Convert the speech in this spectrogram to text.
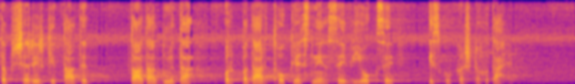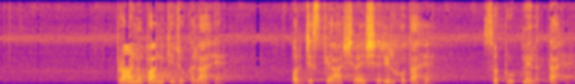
तब शरीर की तादात्म्यता और पदार्थों के स्नेह से, वियोग से इसको कष्ट होता है। प्राण अपान की जो कला है और जिसके आश्रय शरीर होता है, सो टूटने लगता है।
